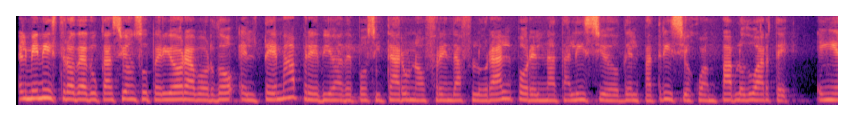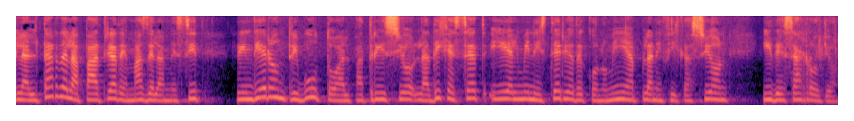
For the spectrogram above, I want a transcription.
El ministro de Educación Superior abordó el tema previo a depositar una ofrenda floral por el natalicio del patricio Juan Pablo Duarte en el altar de la patria, además de la MESID rindieron tributo al patricio la DGCET y el Ministerio de Economía, Planificación y Desarrollo.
